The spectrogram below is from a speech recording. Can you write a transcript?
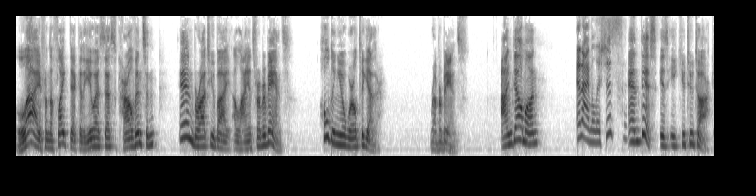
Live from the flight deck of the USS Carl Vinson, and brought to you by Alliance Rubber Bands, holding your world together. Rubber Bands. I'm Delmon, And I'm malicious. and this is EQ2 Talk.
